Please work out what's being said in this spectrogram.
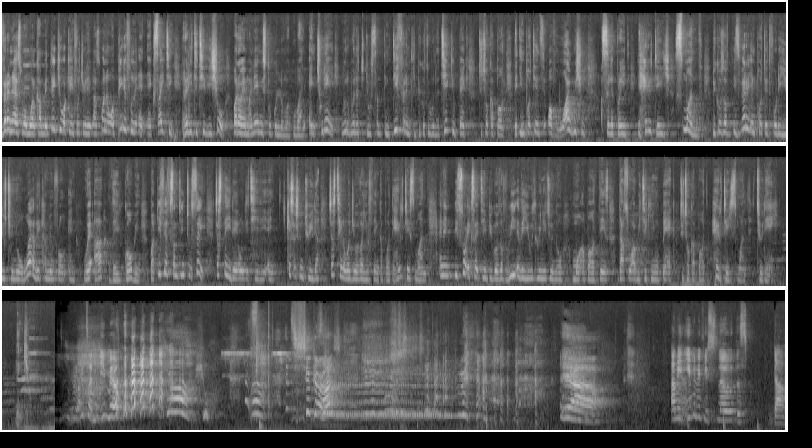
very nice warm welcome and thank you again for joining us on our beautiful and exciting reality TV show. By the way, my name is Tukulu Makuban and today we're going to do something differently because we're going to take you back to talk about the importance of why we should celebrate the Heritage Month because of, it's very important for the youth to know where they're coming from and where are they going. But if you have something to say, just stay there on the TV and catch us on Twitter. Just tell us whatever you think about the Heritage Month. And then it's so exciting because of we the youth, we need to know more about this. That's why we're taking you back to talk about Heritage Month today. Thank you. It's an email. Yeah. it's sugar rush. yeah. I mean, even if you slow this down,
